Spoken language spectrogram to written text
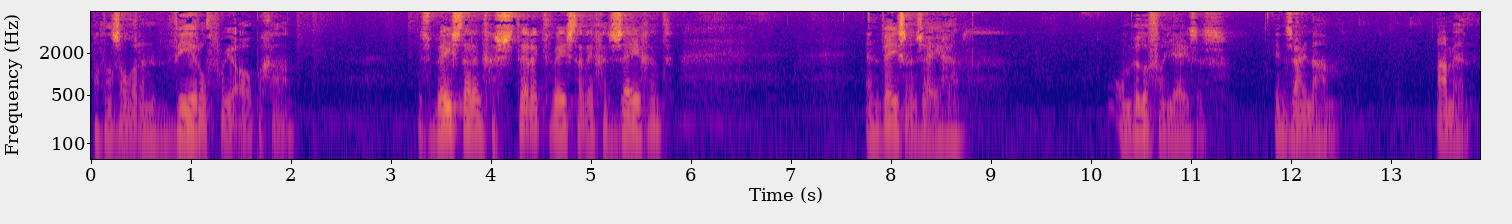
Want dan zal er een wereld voor je opengaan. Dus wees daarin gesterkt, wees daarin gezegend. En wees een zegen. Omwille van Jezus. In zijn naam. Amen.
